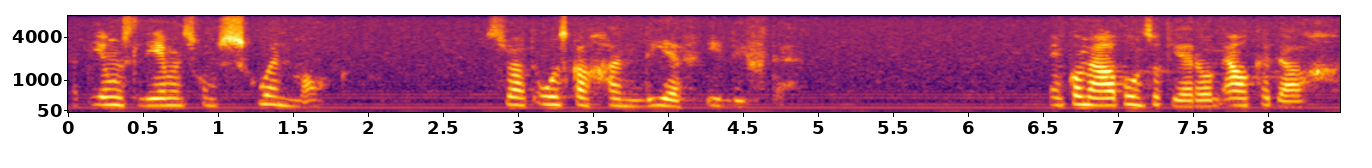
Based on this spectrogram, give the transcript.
dat U ons lewens kom skoon maak sodat ons kan gaan leef U liefde. En kom help ons ook Here om elke dag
